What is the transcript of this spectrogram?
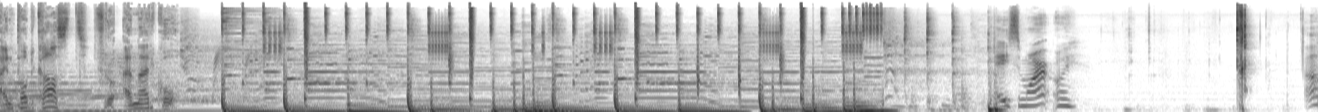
En podkast fra NRK. ASMR. Oi. Oi,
